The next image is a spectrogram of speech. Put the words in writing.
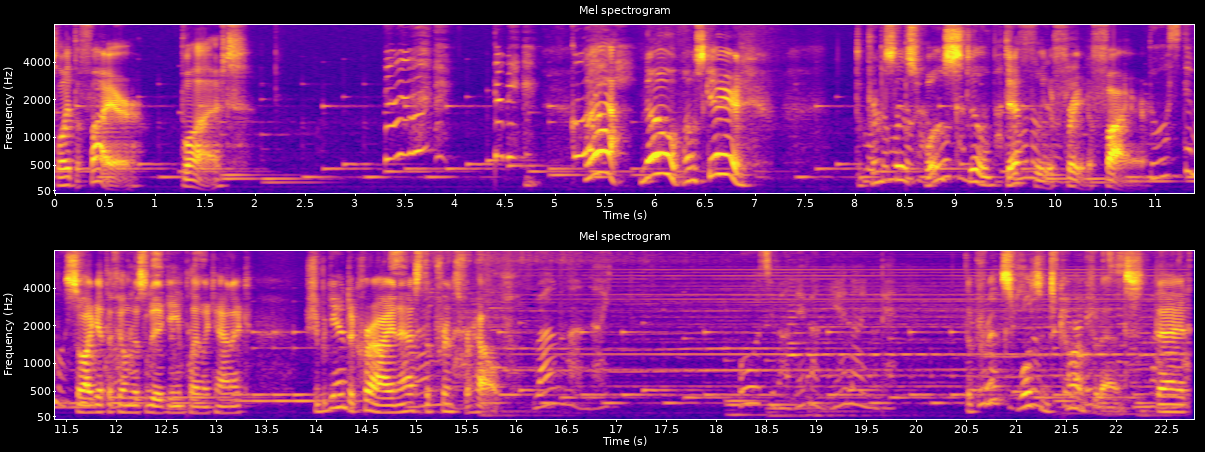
to light the fire, but... Ah! No! I'm scared! The princess was still deathly afraid of fire, so I get the feeling this will be a gameplay mechanic. She began to cry and asked the prince for help. The prince wasn't confident that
